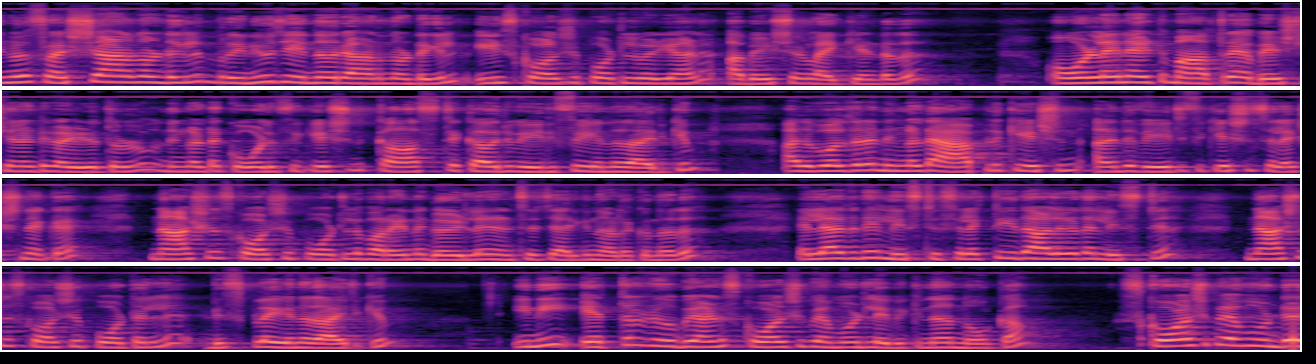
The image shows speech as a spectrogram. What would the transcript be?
നിങ്ങൾ ഫ്രഷ് ആണെന്നുണ്ടെങ്കിലും റിന്യൂ ചെയ്യുന്നവരാണെന്നുണ്ടെങ്കിലും ഈ സ്കോളർഷിപ്പ് പോർട്ടൽ വഴിയാണ് അപേക്ഷകൾ അയക്കേണ്ടത്. ഓൺലൈനായിട്ട് മാത്രമേ അപേക്ഷിക്കാനായിട്ട് കഴിയത്തുള്ളൂ. നിങ്ങളുടെ ക്വാളിഫിക്കേഷൻ കാസ്റ്റ് ഒക്കെ അവർ വെരിഫൈ ചെയ്യുന്നതായിരിക്കും. അതുപോലെ തന്നെ നിങ്ങളുടെ ആപ്ലിക്കേഷൻ അതിന്റെ വെരിഫിക്കേഷൻ സെലക്ഷനൊക്കെ നാഷണൽ സ്കോളർഷിപ്പ് പോർട്ടൽ പറയുന്ന ഗൈഡ് ലൈൻ അനുസരിച്ചായിരിക്കും നടക്കുന്നത്. എല്ലാത്തിന്റെയും ലിസ്റ്റ് സെലക്ട് ചെയ്ത ആളുകളുടെ ലിസ്റ്റ് നാഷണൽ സ്കോളർഷിപ്പ് പോർട്ടലിൽ ഡിസ്പ്ലേ ചെയ്യുന്നതായിരിക്കും. ഇനി എത്ര രൂപയാണ് സ്കോളർഷിപ്പ് എമൗണ്ട് ലഭിക്കുന്നത് നോക്കാം. സ്കോളർഷിപ്പ് എമൗണ്ട്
